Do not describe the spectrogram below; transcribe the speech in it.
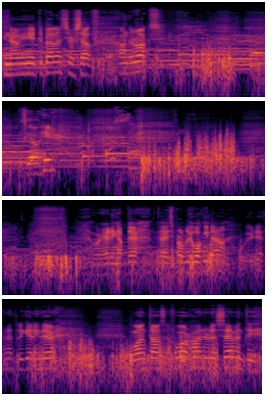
And now you need to balance yourself on the rocks. Let's go here. We're heading up there. The guy is probably walking down. We're definitely getting there. 1470.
